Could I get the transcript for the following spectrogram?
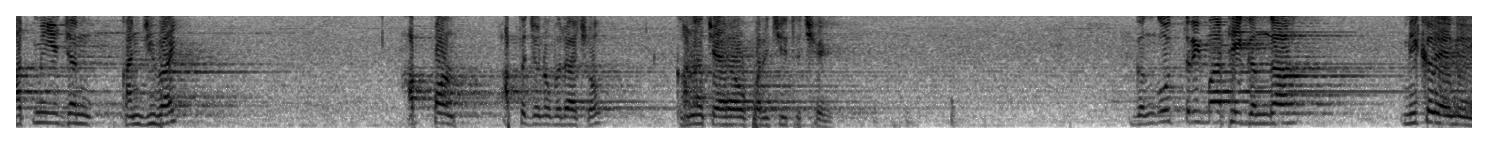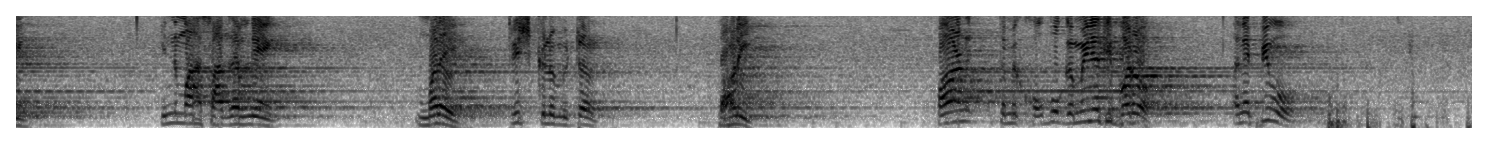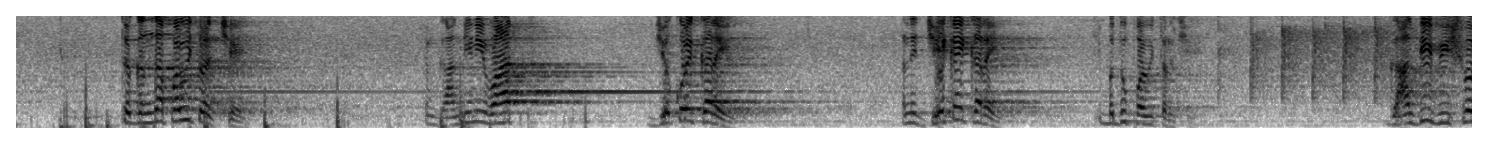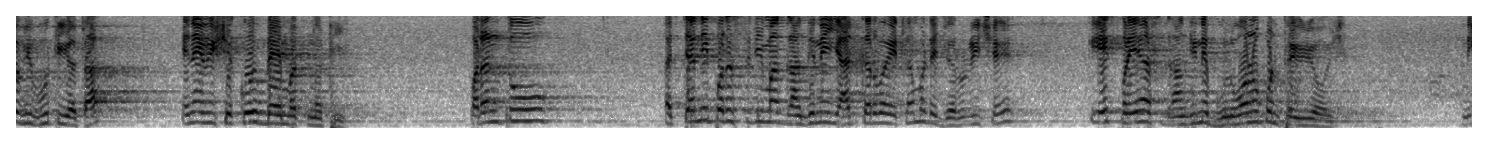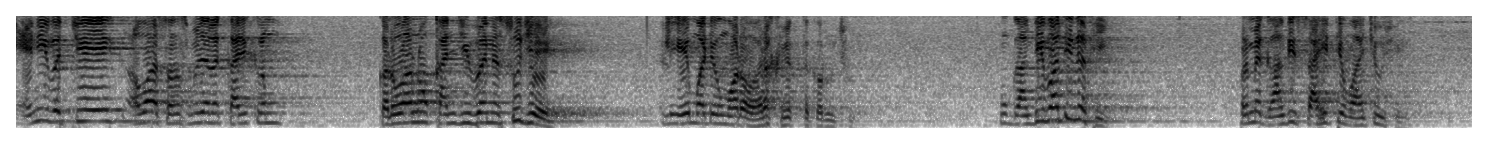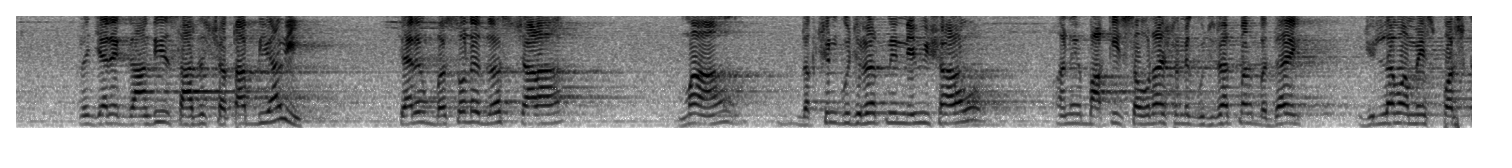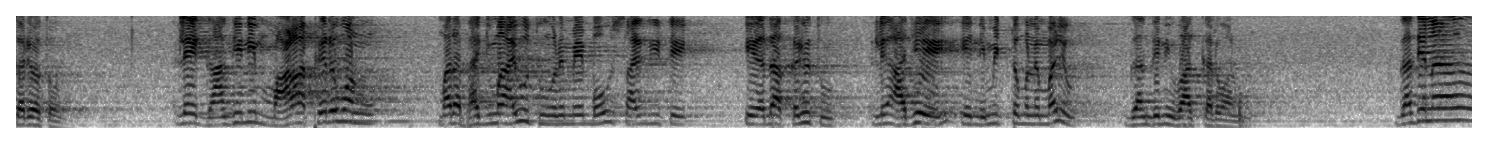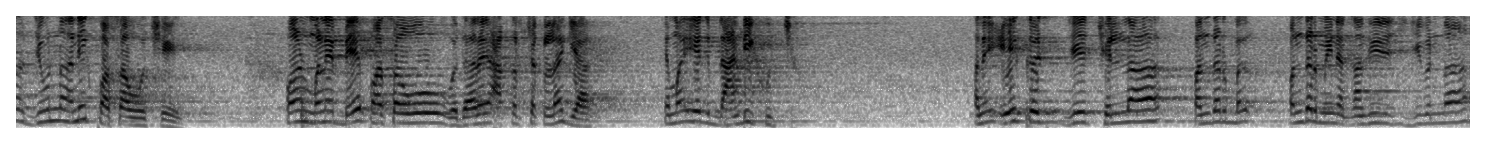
આત્મીયજન કાનજીભાઈ, આપ પણ આપતજનો બધા છો, ઘણા ચહેરાઓ પરિચિત છે. ગંગોત્રીમાંથી ગંગા નીકળે ને હિન્દ મહાસાગરને મળે ત્રીસ કિલોમીટર પહોળી. પણ તમે ખોબો ગમે નથી ભરો અને પીવો તો ગંગા પવિત્ર જ છે. એમ ગાંધીની વાત જે કોઈ કરે અને જે કંઈ કરે, એ બધું પવિત્ર છે. ગાંધી વિશ્વ વિભૂતિ હતા, એને વિશે કોઈ બેમત નથી. પરંતુ અત્યારની પરિસ્થિતિમાં ગાંધીને યાદ કરવા એટલા માટે જરૂરી છે કે એક પ્રયાસ ગાંધીને ભૂલવાનો પણ થઈ રહ્યો હોય છે. એની વચ્ચે આવા સરસ મજાના કાર્યક્રમ કરવાનો કાનજીભાઈને સૂજે, એટલે એ માટે હું મારો હરખ વ્યક્ત કરું છું. હું ગાંધીવાદી નથી, પણ મેં ગાંધી સાહિત્ય વાંચ્યું છે. અને જ્યારે ગાંધી સાધ શતાબ્દી આવી, ત્યારે બસો ને દસ શાળામાં દક્ષિણ ગુજરાતની નેવી શાળાઓ અને બાકી સૌરાષ્ટ્ર અને ગુજરાતમાં બધાય જિલ્લામાં મેં સ્પર્શ કર્યો હતો. એટલે ગાંધીની માળા ફેરવવાનું મારા ભાગ્યમાં આવ્યું હતું અને મેં બહુ સારી રીતે એ અદા કર્યું હતું. એટલે આજે એ નિમિત્ત મને મળ્યું ગાંધીની વાત કરવાનું. ગાંધીના જીવનના અનેક પાસાઓ છે. પણ મને બે પાસાઓ વધારે આકર્ષક લાગ્યા. એમાં એક દાંડી કૂચ અને એક જે છેલ્લા પંદર પંદર મહિના ગાંધી જીવનના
